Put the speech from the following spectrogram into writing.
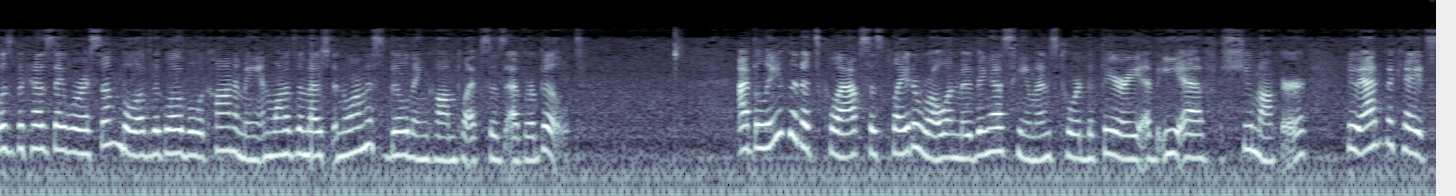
was because they were a symbol of the global economy and one of the most enormous building complexes ever built. I believe that its collapse has played a role in moving us humans toward the theory of E. F. Schumacher, who advocates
